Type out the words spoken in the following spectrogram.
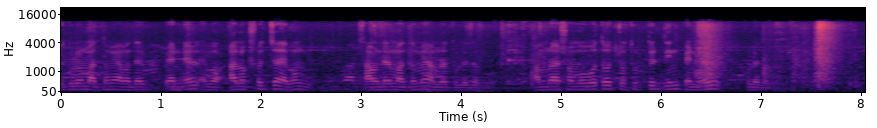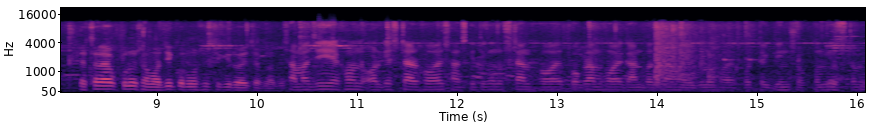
এগুলোর মাধ্যমে আমাদের প্যান্ডেল এবং আলোকসজ্জা এবং সাউন্ডের মাধ্যমে আমরা তুলে দেবো। আমরা সম্ভবত চতুর্থের দিন প্যান্ডেল তুলে দেবো। এছাড়া কোনো সামাজিক কর্মসূচি কি রয়েছে আপনাদের? সামাজিক এখন অর্কেস্ট্রার হয় সাংস্কৃতিক অনুষ্ঠান হয় প্রোগ্রাম হয় গান বাজনা হয় এগুলো হয় প্রত্যেক দিন সপ্তমী অষ্টমী।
